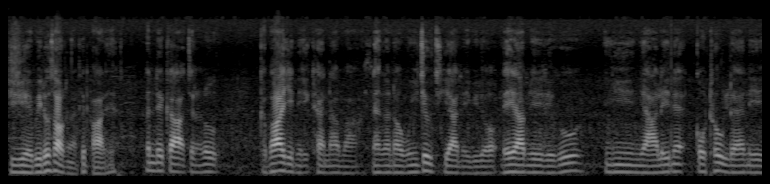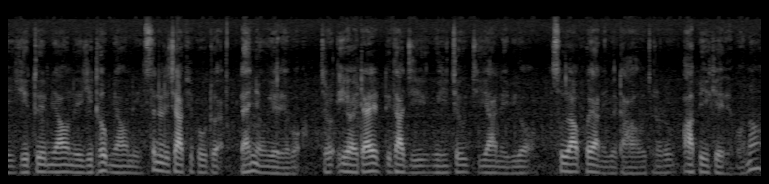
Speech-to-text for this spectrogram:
ရည်ရွယ်ပြီးလို့ဆောင်နေတာဖြစ်ပါတယ်နှစ်နှစ်ကကျွန်တော်တို့ ကမ္ဘာရည်နေအခမ်းအနားမှာနိုင်ငံတော်ဝန်ကြီးချုပ်ကြီးကနေပြီးတော့လေယာမြေတွေကိုညီညာလေးနဲ့ကုန်ထုတ်လမ်းတွေရေသွေးမြောင်းတွေရေထုတ်မြောင်းတွေစနစ်တကျဖြစ်ဖို့အတွက်လမ်းညွှန်ခဲ့တယ်ပေါ့ကျွန်တော် AI တိုင်းဒေသကြီးဝန်ကြီးချုပ်ကြီးကနေပြီးတော့အစိုးရအဖွဲ့ကနေပြီးဒါကိုကျွန်တော်တို့အားပေးခဲ့တယ်ပေါ့နော်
